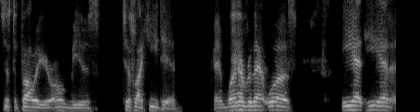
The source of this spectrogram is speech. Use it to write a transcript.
just to follow your own muse just like he did. And whatever yeah. that was he had he had a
